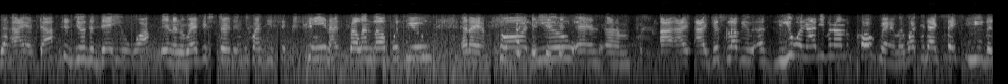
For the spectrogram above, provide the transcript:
that I adopted you the day you walked in and registered in 2016. I fell in love with you, and I applaud you, and um, I, I I just love you. Uh, you were not even on the program, and what did I say to you the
